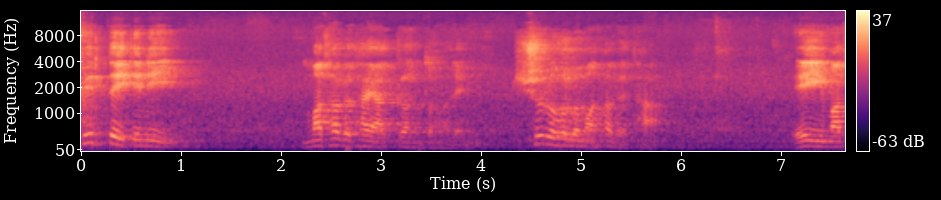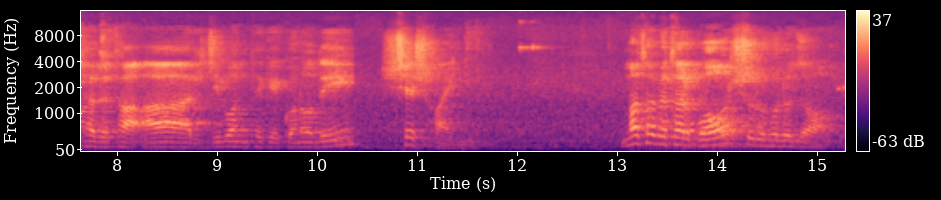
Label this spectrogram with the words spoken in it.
ফিরতেই তিনি মাথা ব্যথায় আক্রান্ত হলেন। শুরু হলো মাথা ব্যথা। এই মাথা ব্যথা আর জীবন থেকে কোনোদিন শেষ হয়নি। মাথা ব্যথার পর শুরু হলো জ্বর।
